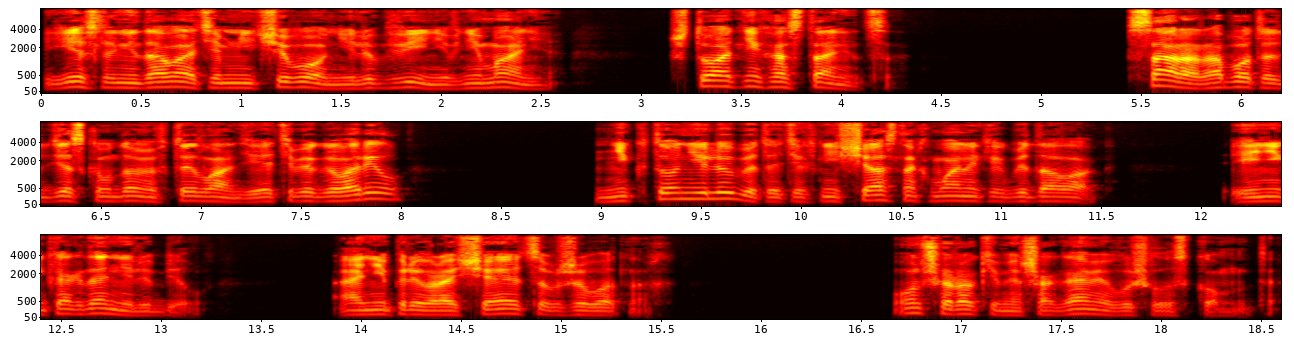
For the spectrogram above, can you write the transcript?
Если не давать им ничего, ни любви, ни внимания, что от них останется? Сара работает в детском доме в Таиланде, я тебе говорил? Никто не любит этих несчастных маленьких бедолаг. И никогда не любил. Они превращаются в животных. Он широкими шагами вышел из комнаты.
